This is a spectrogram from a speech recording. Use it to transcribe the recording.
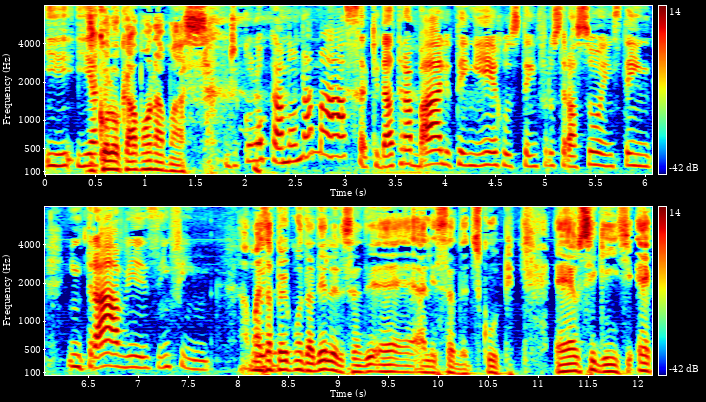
E, e de a, colocar a mão na massa. De colocar a mão na massa, que dá trabalho, tem erros, tem frustrações, tem entraves, enfim. Ah, mas a pergunta dele, Alessandra, é, Alessandra, desculpe, é o seguinte: é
